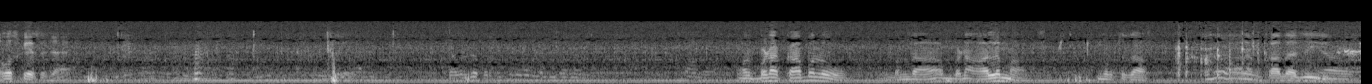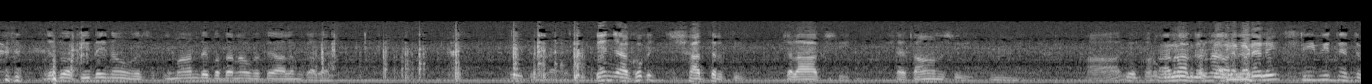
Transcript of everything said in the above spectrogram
اس کیس چ اور بڑا قابل ہو بندہ بڑا عالم آ مرتضا عالم کا جی۔ جدو عقیدہ ہی نہ ہو ایمان دے پتہ نہ ہو عالم کا انج آخو بھی شاطر سی چلاک سی شیطان سی۔ ہاں لوگوں ٹی وی تو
